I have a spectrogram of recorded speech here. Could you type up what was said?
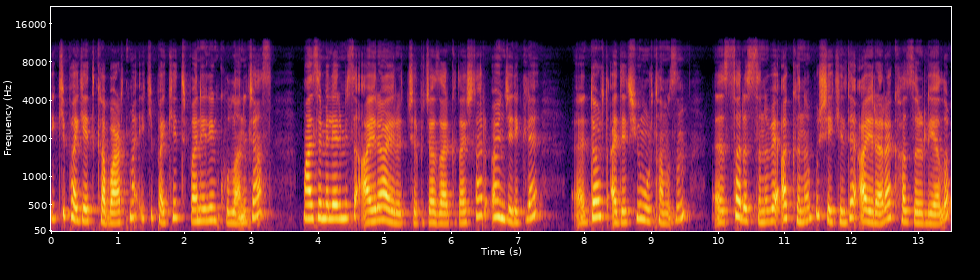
2 paket kabartma, 2 paket vanilin kullanacağız. Malzemelerimizi ayrı ayrı çırpacağız arkadaşlar. Öncelikle 4 e, adet yumurtamızın e, sarısını ve akını bu şekilde ayırarak hazırlayalım.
